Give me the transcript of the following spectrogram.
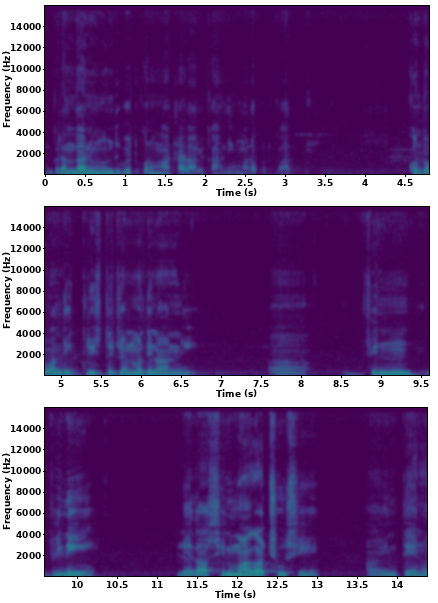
గ్రంథాన్ని ముందు పెట్టుకొని మాట్లాడాలి కానీ మరొకటి కాదు. కొంతమంది క్రీస్తు జన్మదినాన్ని విన్ విని లేదా సినిమాగా చూసి ఇంతేను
